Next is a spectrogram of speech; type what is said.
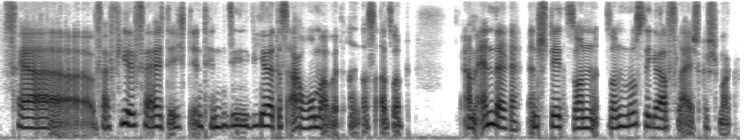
ver, vervielfältigt, intensiviert, das Aroma wird anders. Also am Ende entsteht so ein, so ein nussiger Fleischgeschmack.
